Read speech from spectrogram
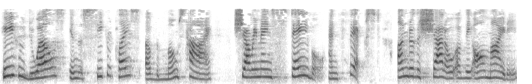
He who dwells in the secret place of the Most High shall remain stable and fixed under the shadow of the Almighty,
